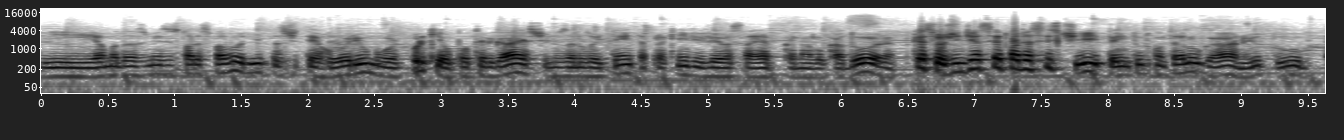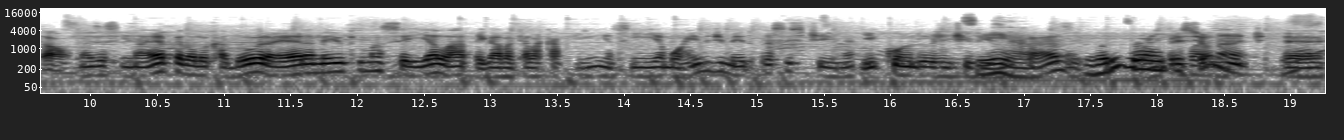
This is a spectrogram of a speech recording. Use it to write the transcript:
E é uma das minhas histórias favoritas de terror e humor. Por quê? O Poltergeist, nos anos 80, pra quem viveu essa época na locadora, porque assim, hoje em dia você pode assistir, tem em tudo quanto é lugar, no YouTube e tal. Mas assim, na época da locadora era meio que uma você ia lá, pegava aquela capinha, assim, ia morrendo de medo pra assistir, né? E quando a gente viu em é. casa, foi impressionante. É.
